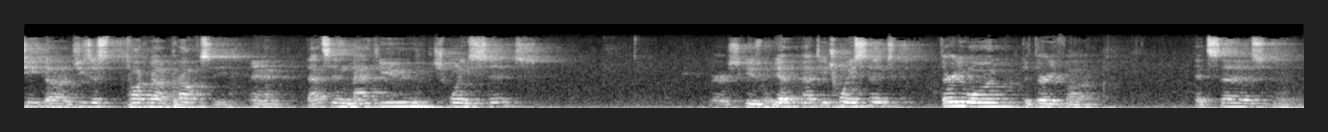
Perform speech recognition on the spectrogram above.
Uh, Jesus talked about prophecy, and that's in Matthew 26. Or excuse me, yeah, Matthew 26, 31 to 35. It says,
